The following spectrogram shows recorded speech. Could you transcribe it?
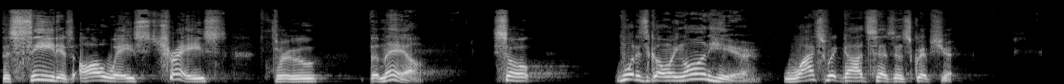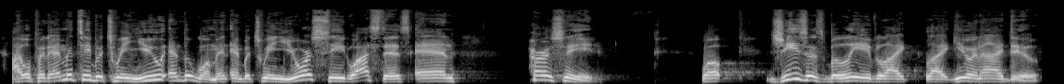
the seed is always traced through the male. So what is going on here? Watch what God says in scripture. I will put enmity between you and the woman and between your seed, watch this, and her seed. Well, Jesus believed like, like you and I do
